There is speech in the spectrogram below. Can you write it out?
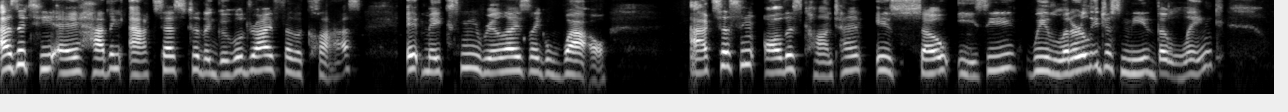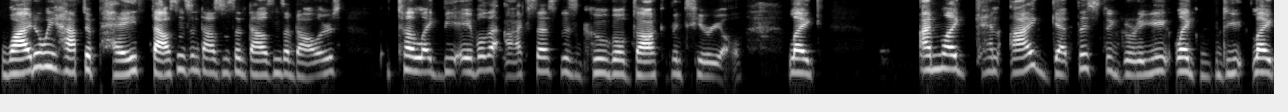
as a TA having access to the Google Drive for the class, it makes me realize like wow, accessing all this content is so easy. We literally just need the link. Why do we have to pay thousands and thousands and thousands of dollars to like be able to access this Google Doc material. Like I'm like, can I get this degree? Like, do you, like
